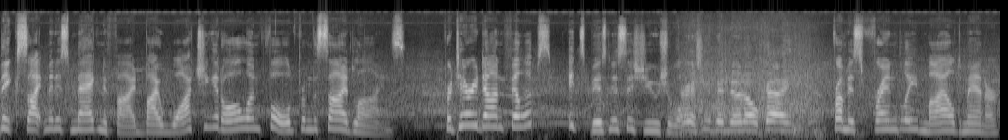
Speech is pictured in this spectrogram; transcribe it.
The excitement is magnified by watching it all unfold from the sidelines. For Terry Don Phillips, it's business as usual. Chris, you've been doing okay? From his friendly, mild manner,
